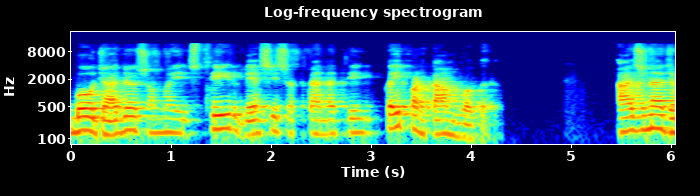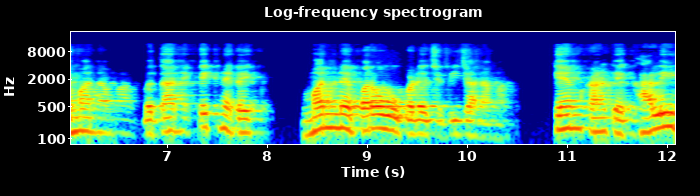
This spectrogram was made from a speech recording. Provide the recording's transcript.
બહુ જાજો સમય સ્થિર બેસી શકતા નથી કંઈ પણ કામ વગર. આજના જમાનામાં બધાને કંઈક ને કંઈક મનને પરવવું પડે છે બીજાનામાં. કેમ? કારણ કે ખાલી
